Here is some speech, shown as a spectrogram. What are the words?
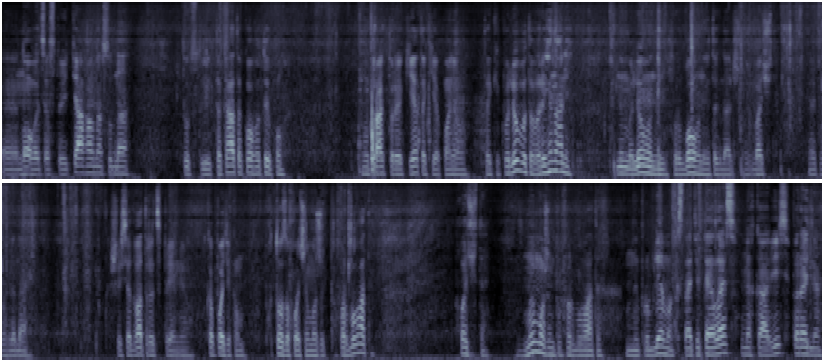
Е, Нова ця стоїть тяга у нас одна. Тут стоїть така такого типу. Ну, трактор як є, так є, поняли? Так як ви любите, в оригіналі. Не мальований, не фарбований і так далі. Ось бачите, як виглядає. 62-30 преміум. Капотиком хто захоче, може пофарбувати. Хочете? Ми можемо пофарбувати. Не проблема. Кстати, ТЛС, м'яка вісь передня.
